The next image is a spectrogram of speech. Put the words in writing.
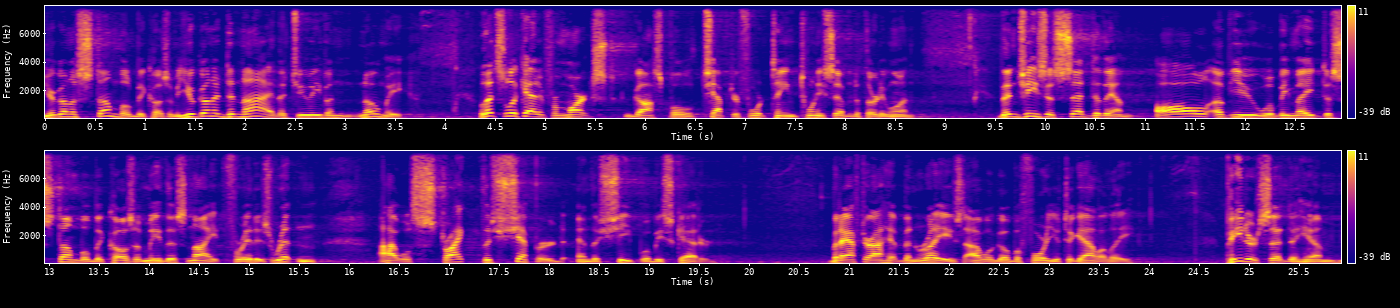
you're gonna stumble because of me. You're gonna deny that you even know me. Let's look at it from Mark's Gospel, chapter 14, 27 to 31. Then Jesus said to them, All of you will be made to stumble because of me this night, for it is written, I will strike the shepherd, and the sheep will be scattered. But after I have been raised, I will go before you to Galilee. Peter said to him,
